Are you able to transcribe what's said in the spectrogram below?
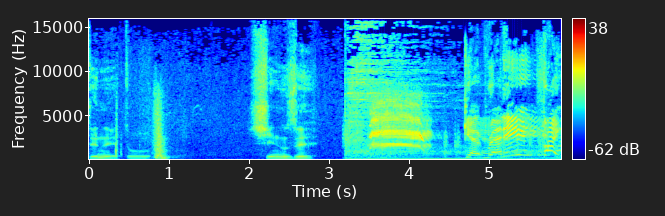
出ねえと。死ぬぜ Get ready, fight!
